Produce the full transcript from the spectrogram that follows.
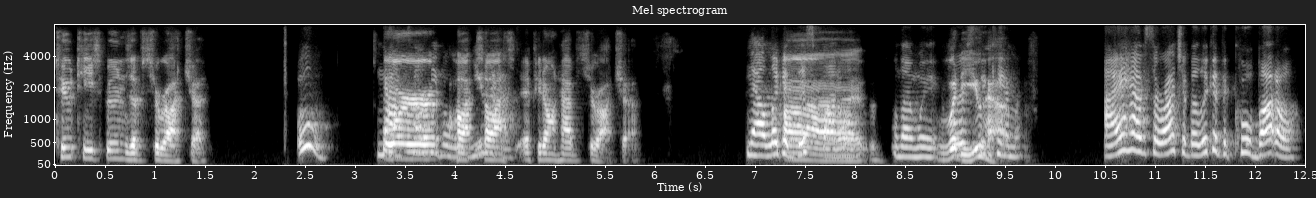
two teaspoons of sriracha. Ooh. or hot sauce have. if you don't have sriracha. Now look at this uh, bottle. Hold on, wait. What Where's do you have? Camera? I have sriracha, but look at the cool bottle.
